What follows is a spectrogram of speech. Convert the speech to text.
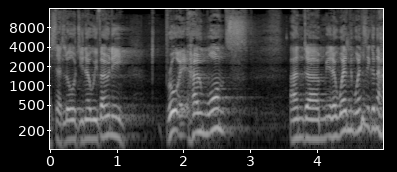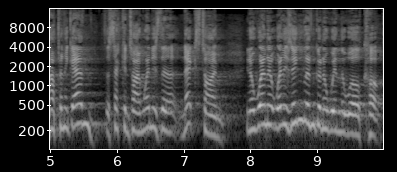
he said, Lord, you know, we've only brought it home once. And, um, you know, when, when is it going to happen again? The second time? When is the next time? You know, when, when is England going to win the World Cup?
